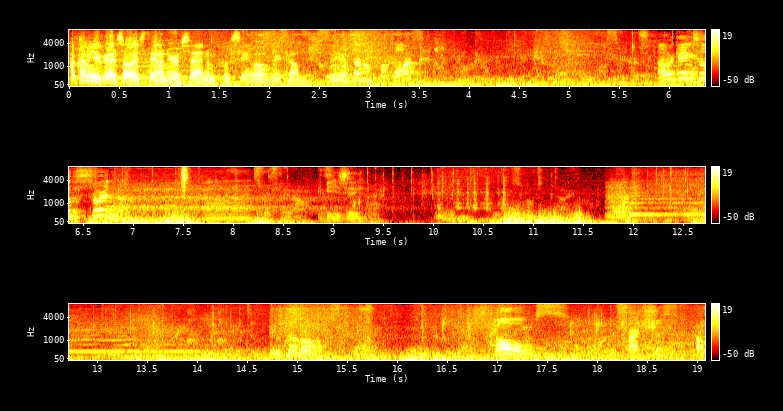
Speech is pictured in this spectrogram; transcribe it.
How come you guys always stay on your side and pussy while we come to you? what the fuck? How are we getting so destroyed now? Easy. No. No! Refraction. Oh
